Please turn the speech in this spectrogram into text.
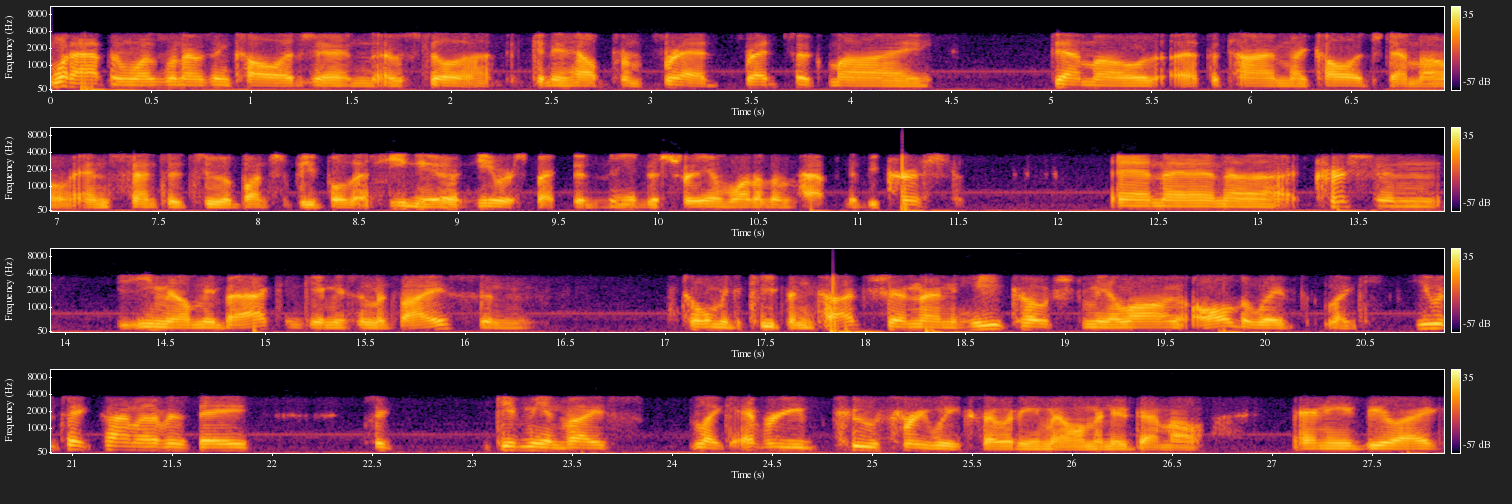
what happened was when I was in college and I was still uh, getting help from Fred. Fred took my demo at the time, my college demo, and sent it to a bunch of people that he knew and he respected in the industry, and one of them happened to be Christian. And then uh, Christian emailed me back and gave me some advice and told me to keep in touch. And then he coached me along all the way. Like he would take time out of his day to give me advice. Like every two, three weeks, I would email him a new demo, and he'd be like,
